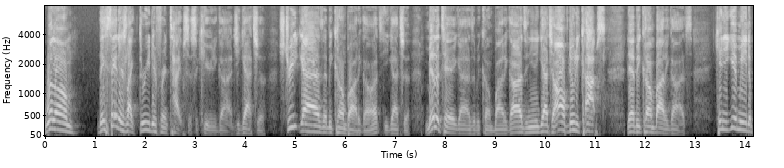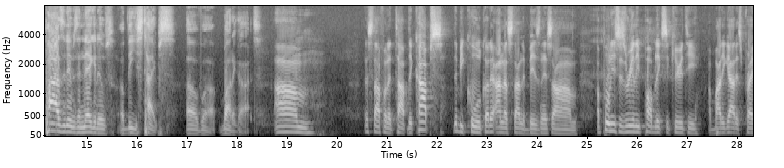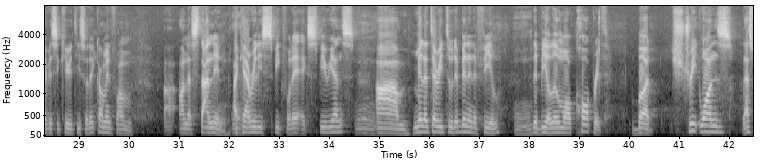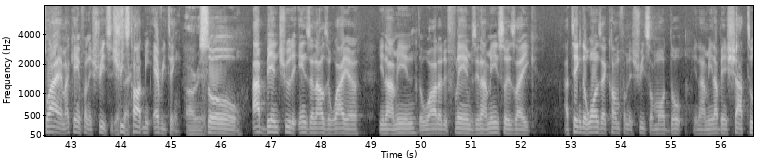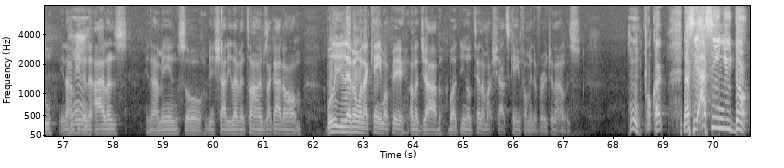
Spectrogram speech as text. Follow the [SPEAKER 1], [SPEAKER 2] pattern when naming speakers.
[SPEAKER 1] Well, um, they say there's like three different types of security guards. You got your street guys that become bodyguards. You got your military guys that become bodyguards, and you got your off-duty cops that become bodyguards. Can you give me the positives and negatives of these types of uh, bodyguards?
[SPEAKER 2] Um, let's start from the top. The cops, they be cool because they understand the business. Um, a police is really public security. A bodyguard is private security. So they come in from uh, understanding. I can't really speak for their experience. Um, military too. They've been in the field. They'd be a little more corporate, but street ones. That's why I am. I came from the streets. The
[SPEAKER 1] Yes,
[SPEAKER 2] streets
[SPEAKER 1] sir.
[SPEAKER 2] taught me everything.
[SPEAKER 1] Oh, really?
[SPEAKER 2] So I've been through the ins and outs of wire. You know what I mean? The water, the flames. You know what I mean? So it's like. I think the ones that come from the streets are more dope. You know what I mean? I've been shot too. You know what I mean? In the islands. You know what I mean? So I've been shot 11 times. I got um bullied 11 when I came up here on a job, but you know 10 of my shots came from in the Virgin Islands.
[SPEAKER 1] Hmm. Okay. Now, see, I seen you dunk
